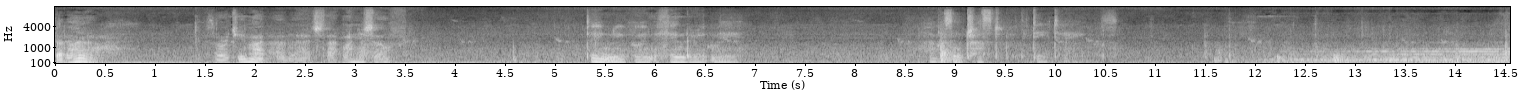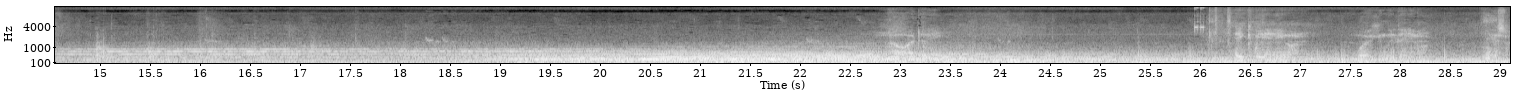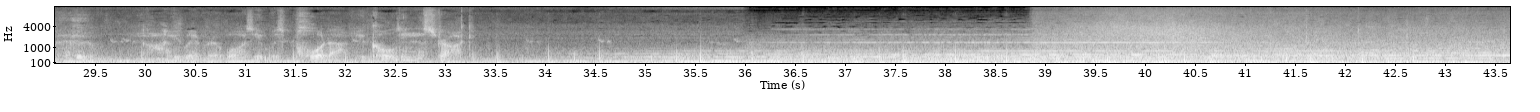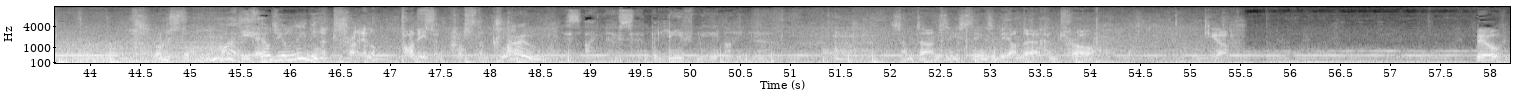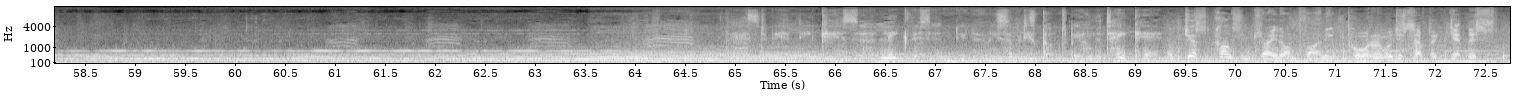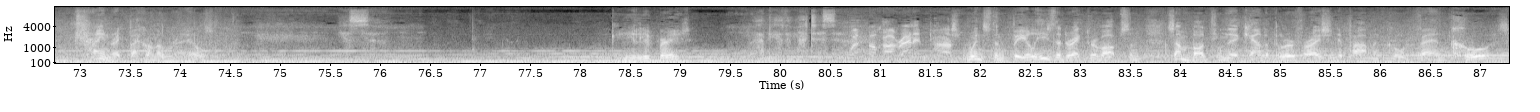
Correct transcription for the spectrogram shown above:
Don't know. Thought you might have latched that one yourself. Don't you point the finger at me. I wasn't trusted with the details. Called in the strike. Christ almighty, Hales, you're leaving a trail of bodies across the globe. Yes, I know, sir. Believe me, I know. Sometimes these things are beyond our control. Yeah. Bill? On the take here. Look, just concentrate on finding Porter, and we'll just have to get this train wreck back on the rails. Yes, sir. Can you liberate? How do you other matter, sir? Well, look, I ran it past Winston Beale. He's the director of ops, and some bod from their counter-proliferation department called Van Coors.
